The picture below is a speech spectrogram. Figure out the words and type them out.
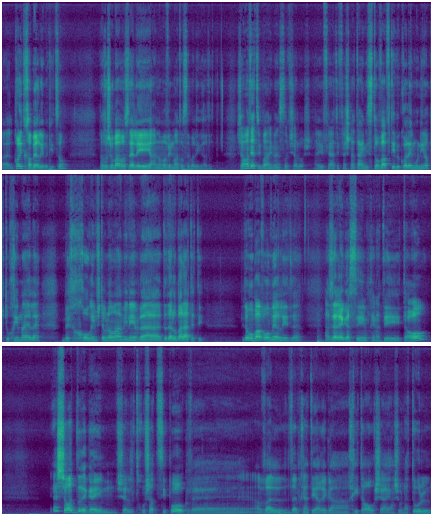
הכל התחבר לי בקיצור. אני זוכר שהוא בא ועושה לי, אני לא מבין מה אתה עושה בליגה הזאת. עכשיו אמרתי לעצמי, בוא, אני בן 23. אני לפני, לפני שנתיים הסתובבתי בכל האימונים הפתוחים האלה, בחורים שאתם לא מאמינים, ואתה יודע, לא בלטתי. פתאום הוא בא ואומר לי את זה. אז זה רגע שיא מבחינתי טהור. יש עוד רגעים של תחושת סיפוק, ו... אבל זה מבחינתי הרגע הכי טהור שהיה, שהוא נטול,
